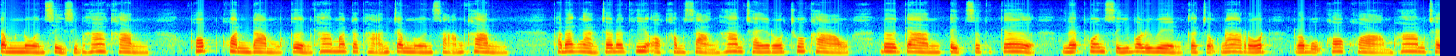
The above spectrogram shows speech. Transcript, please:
จำนวน 45 คัน พบควันดำเกินค่ามาตรฐานจำนวน 3 คัน พนักงานเจ้าหน้าที่ออกคำสั่งห้ามใช้รถชั่วคราว โดยการติดสติกเกอร์ และพ่นสีบริเวณกระจกหน้ารถ ระบุข้อความห้ามใช้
